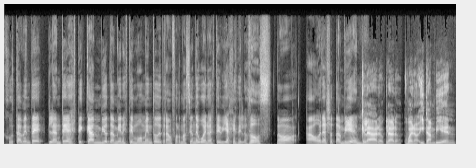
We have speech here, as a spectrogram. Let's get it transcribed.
justamente plantea este cambio también, este momento de transformación de, bueno, este viaje es de los dos, ¿no? Ahora yo también. Claro, claro. Bueno, y también,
